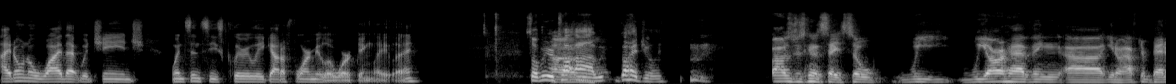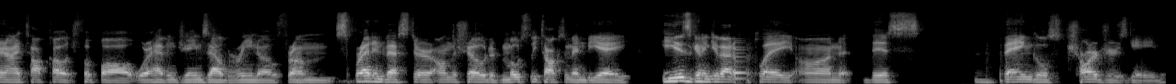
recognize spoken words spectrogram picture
I don't know why that would change when Cincy's clearly got a formula working lately. So we were talking. Um, uh, go ahead, Julie. I was just gonna say, so we we are having, uh, you know, after Ben and I talk college football, we're having James Alberino from Spread Investor on the show to mostly talk some NBA he is to give out a play on this Bengals Chargers game.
